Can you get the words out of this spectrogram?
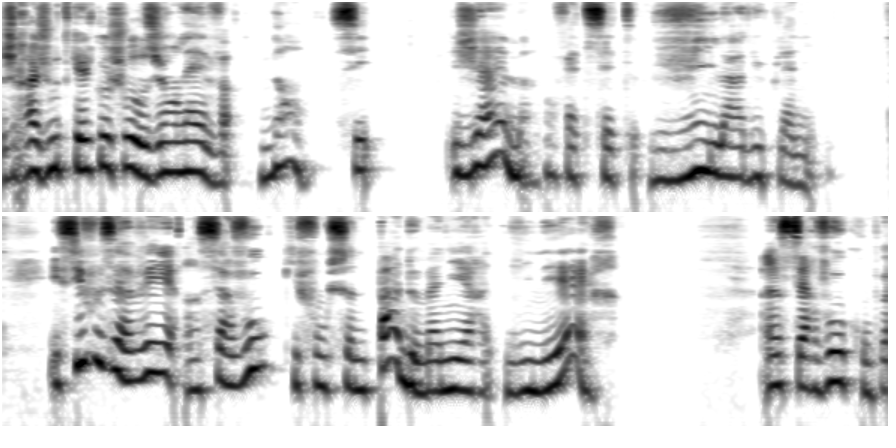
je rajoute quelque chose, j'enlève. Non, c'est j'aime en fait cette vie-là du planning. Et si vous avez un cerveau qui fonctionne pas de manière linéaire, un cerveau qu'on peut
